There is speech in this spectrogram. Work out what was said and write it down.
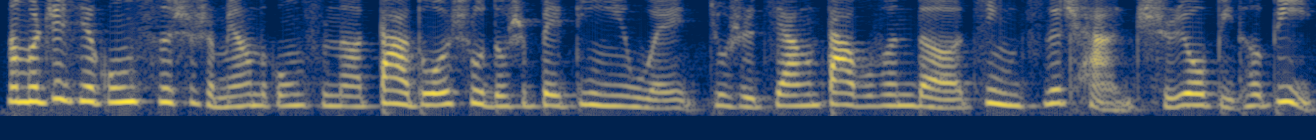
那么这些公司是什么样的公司呢？大多数都是被定义为就是将大部分的净资产持有比特币，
